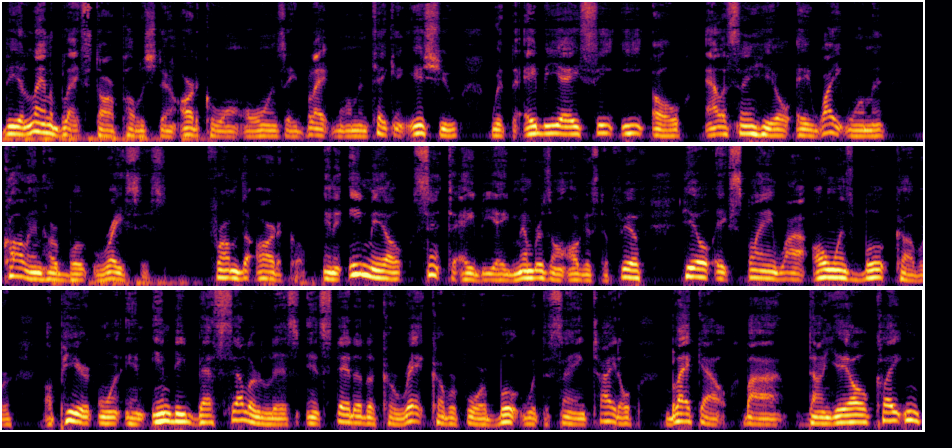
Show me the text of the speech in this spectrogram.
The Atlanta Black Star published an article on Owens, a black woman, taking issue with the ABA CEO, Allison Hill, a white woman, calling her book racist from the article. In an email sent to ABA members on August the 5th, Hill explained why Owen's book cover appeared on an indie bestseller list instead of the correct cover for a book with the same title, Blackout, by Dhonielle Clayton,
